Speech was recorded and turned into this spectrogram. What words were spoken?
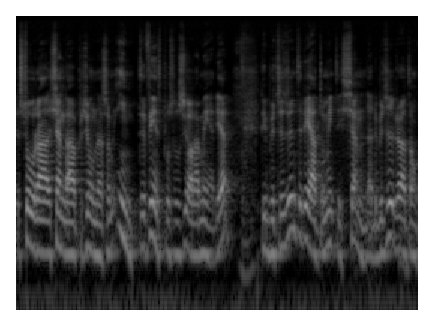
stora kända personer som inte finns på sociala medier. Det betyder inte det att de inte är kända, det betyder att de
